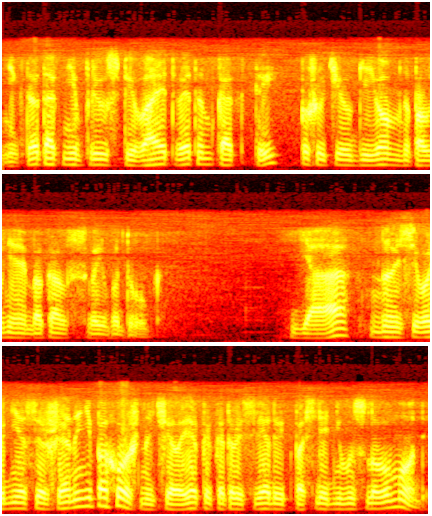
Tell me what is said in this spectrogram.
Никто так не преуспевает в этом, как ты, пошутил Гийом, наполняя бокал своего друга. Я, но сегодня я совершенно не похож на человека, который следует последнему слову моды.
